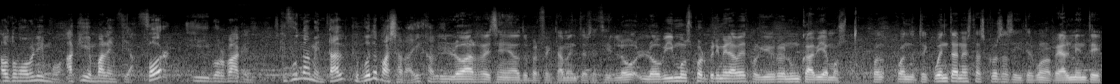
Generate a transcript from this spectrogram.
automovilismo, aquí en Valencia, Ford y Volkswagen. Es que fundamental. ¿Qué puede pasar ahí, Javier? Lo has reseñado tú perfectamente, es decir, lo, lo vimos por primera vez porque yo creo que nunca habíamos, cu- cuando te cuentan estas cosas y dices, bueno, realmente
